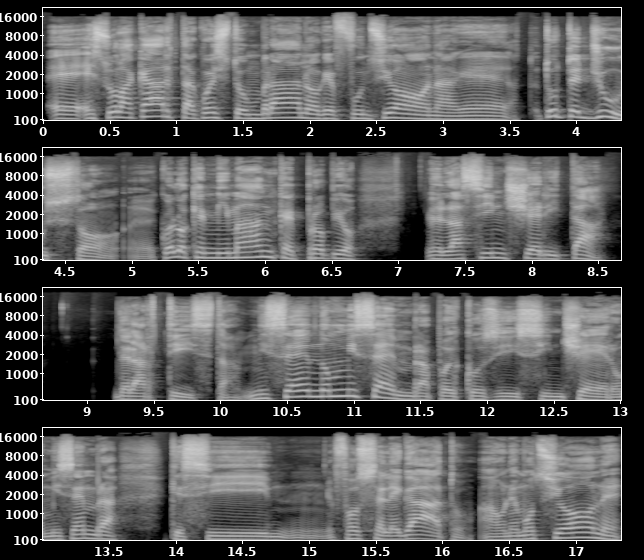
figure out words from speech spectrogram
E, e, sulla carta questo è un brano che funziona, che tutto è giusto. Eh, quello che mi manca è proprio eh, la sincerità dell'artista. Mi sem- non mi sembra poi così sincero, mi sembra che si mm, fosse legato a un'emozione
